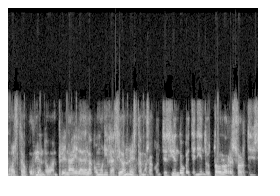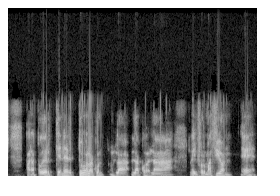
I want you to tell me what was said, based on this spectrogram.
no está ocurriendo en plena era de la comunicación, estamos aconteciendo que teniendo todos los resortes para poder tener toda la, la información ¿eh?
